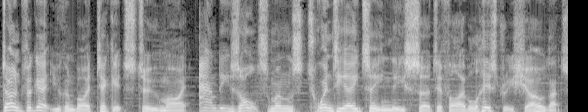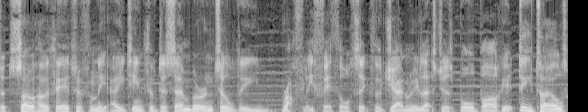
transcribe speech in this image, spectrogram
Don't forget you can buy tickets to my Andy Zaltzman's 2018 The Certifiable History Show. That's at Soho Theatre from the 18th of December until the roughly 5th or 6th of January. Let's just ballpark it. Details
